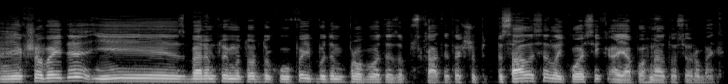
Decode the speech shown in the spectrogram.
Е, Якщо вийде, і зберемо той мотор докупи і будемо пробувати запускати. Так що підписалися, лайкосик, а я погнав то все робити.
